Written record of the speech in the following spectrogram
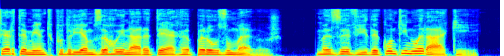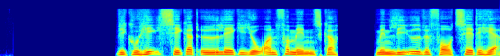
Certamente poderíamos arruinar a Terra para os humanos. Mas a vida continuará aqui. Vi kunne helt sikkert ødelægge jorden for mennesker. Men livet vil fortsætte her.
